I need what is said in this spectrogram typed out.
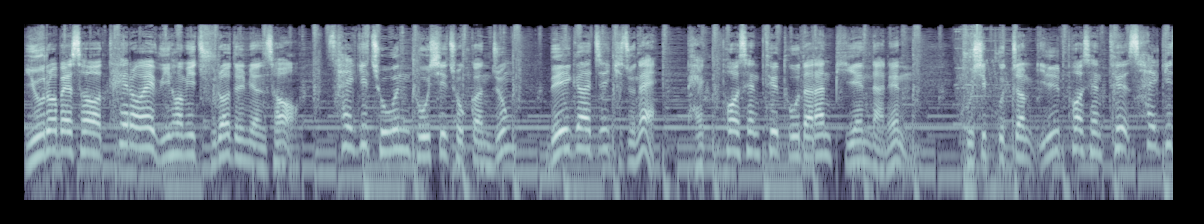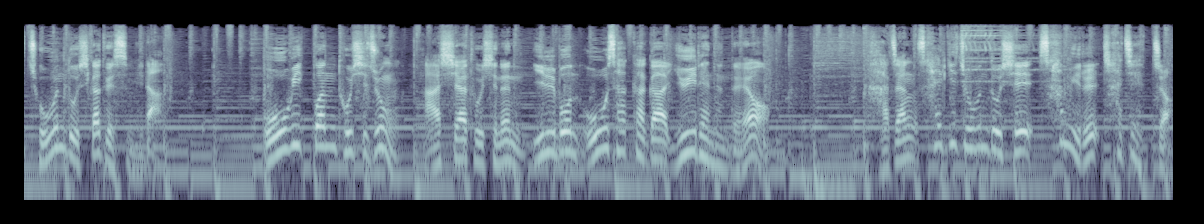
유럽에서 테러의 위험이 줄어들면서 살기 좋은 도시 조건 중 4가지 기준에 100% 도달한 비엔나는 99.1% 살기 좋은 도시가 됐습니다. 5위권 도시 중 아시아 도시는 일본 오사카가 유일했는데요. 가장 살기 좋은 도시 3위를 차지했죠.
